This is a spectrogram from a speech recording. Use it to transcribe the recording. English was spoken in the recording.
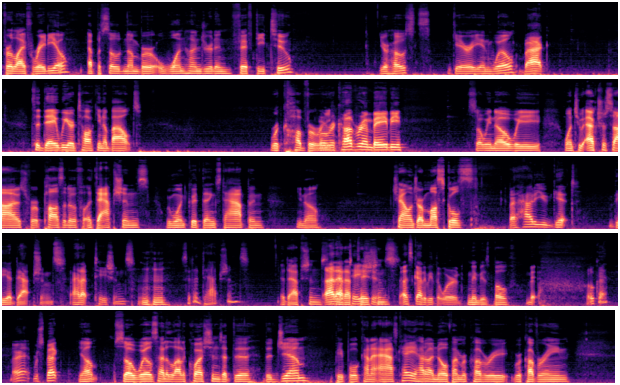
Fit for Life Radio, episode number 152. Your hosts, Gary and Will. Back. Today we are talking about recovery. We're recovering, baby. so we know we want to exercise for positive adaptions. We want good things to happen, you know, challenge our muscles. But how do you get the adaptions? Adaptations? Mm-hmm. Is it adaptions? Adaptions? Adaptations. That's got to be the word. Maybe it's both. Okay. All right. Respect. Yep. So Will's had a lot of questions at the the gym. People kind of ask, "Hey, how do I know if I'm recovery recovering?"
